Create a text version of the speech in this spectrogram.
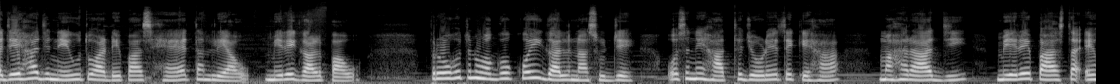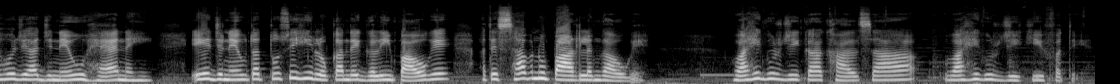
ਅਜਿਹਾ ਜਨੇਊ ਤੁਹਾਡੇ ਪਾਸ ਹੈ ਤਾਂ ਲਿਆਓ, ਮੇਰੇ ਗਲ ਪਾਓ। ਪ੍ਰੋਹਤ ਨੂੰ ਅੱਗੋਂ ਕੋਈ ਗੱਲ ਨਾ ਸੁਝੇ। ਉਸ ਨੇ ਹੱਥ ਜੋੜੇ ਤੇ ਕਿਹਾ, ਮਹਾਰਾਜ ਜੀ ਮੇਰੇ ਪਾਸ ਤਾਂ ਇਹੋ ਜਿਹਾ ਜਨੇਊ ਹੈ ਨਹੀਂ। ਇਹ ਜਨੇਊ ਤਾਂ ਤੁਸੀਂ ਹੀ ਲੋਕਾਂ ਦੇ ਗਲੀ ਪਾਓਗੇ ਅਤੇ ਸਭ ਨੂੰ ਪਾਰ ਲੰਘਾਓਗੇ। ਵਾਹਿਗੁਰੂ ਜੀ ਕਾ ਖਾਲਸਾ, ਵਾਹਿਗੁਰੂ ਜੀ ਕੀ ਫਤਿਹ।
